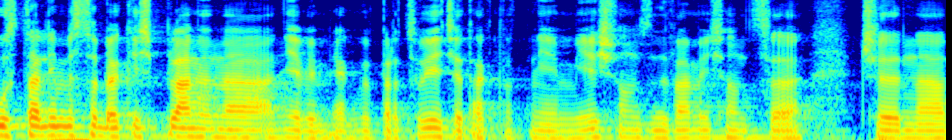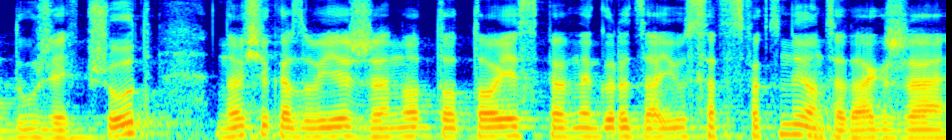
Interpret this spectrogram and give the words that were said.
Ustalimy sobie jakieś plany na, nie wiem, jak wy pracujecie, tak, na nie wiem, miesiąc, dwa miesiące, czy na dłużej w przód. No i się okazuje, że no to, to jest pewnego rodzaju satysfakcjonujące, tak, że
